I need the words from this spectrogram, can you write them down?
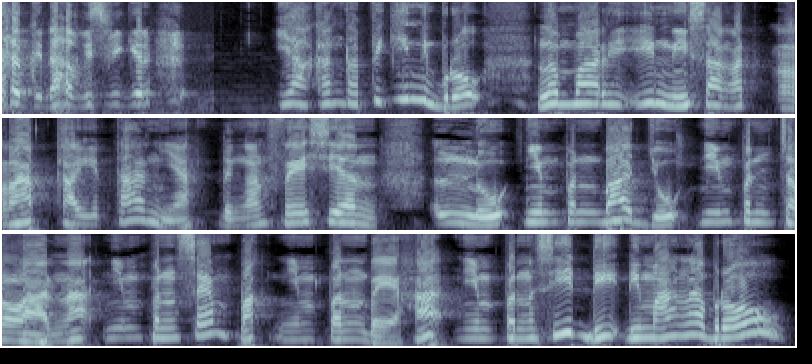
tidak habis pikir. Ya kan tapi gini bro Lemari ini sangat erat kaitannya dengan fashion Lu nyimpen baju, nyimpen celana, nyimpen sempak, nyimpen BH, nyimpen CD di mana bro?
